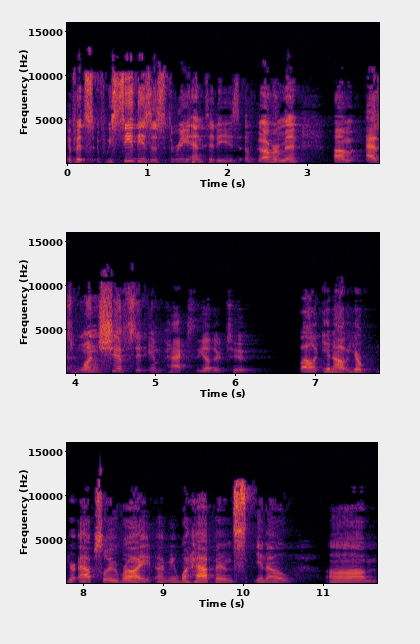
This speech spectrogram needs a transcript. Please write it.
if it's if we see these as three entities of government um, as one shifts it impacts the other two Well, you know, you're, you're absolutely right. I mean, what happens, you know, um,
